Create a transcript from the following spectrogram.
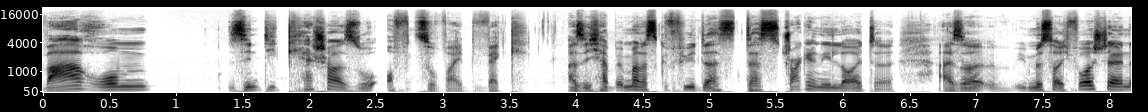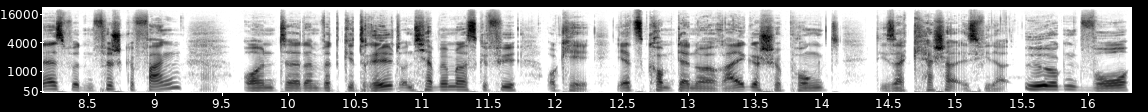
warum sind die Kescher so oft so weit weg? Also ich habe immer das Gefühl, dass das strugglen die Leute. Also ihr müsst euch vorstellen, ne, es wird ein Fisch gefangen ja. und äh, dann wird gedrillt und ich habe immer das Gefühl, okay, jetzt kommt der neuralgische Punkt, dieser Kescher ist wieder irgendwo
